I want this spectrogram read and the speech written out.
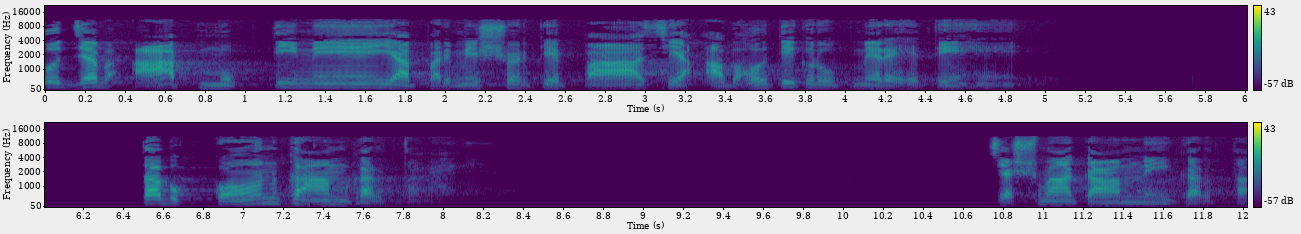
तो जब आप मुक्ति में या परमेश्वर के पास या अभौतिक रूप में रहते हैं तब कौन काम करता है? चश्मा काम नहीं करता,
